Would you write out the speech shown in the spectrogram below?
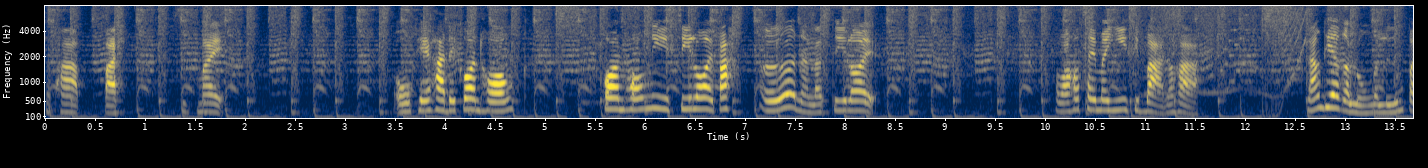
สภาพไปสิบไม่ โอเคค่ะได้ก้อนท้อง ก้อนท้องนี่สี่ร้อยปะ เออ นั่นละสี่ร้อยเพราะว่าเขาใส่มา 20 บาทเนาะค่ะ ล้างเทียกับหลงกับลืมไป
